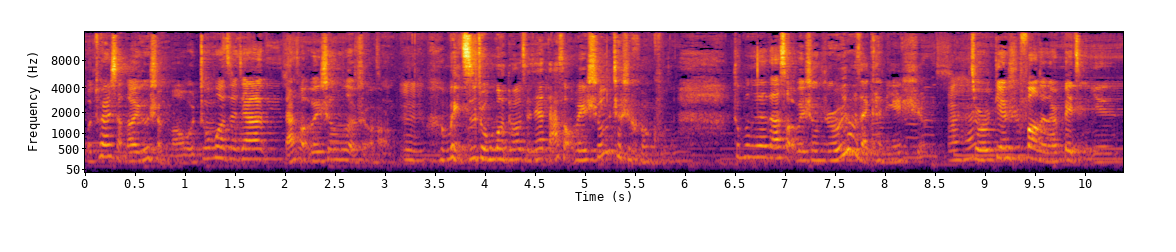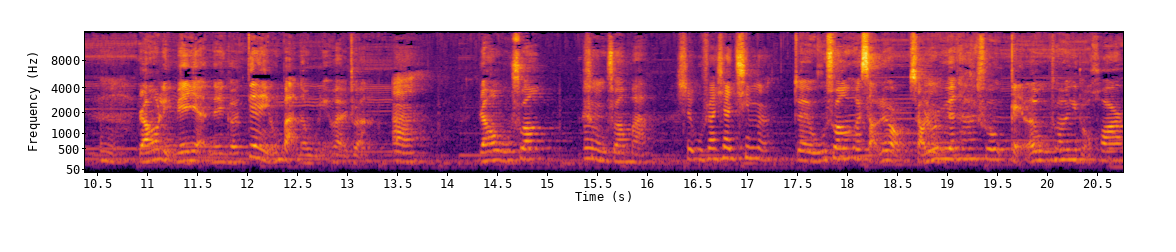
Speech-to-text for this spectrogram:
我突然想到一个什么，我周末在家打扫卫生的时候，嗯，每次周末都要在家打扫卫生，这是何苦呢？周末在打扫卫生的时候又在看电视，嗯就是电视放在那儿背景音，嗯然后里面演那个电影版的《武林外传》，嗯，然后无双是嗯无双吧？是无双相亲吗？对，无双和小六，小六约他说给了无双一朵花，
